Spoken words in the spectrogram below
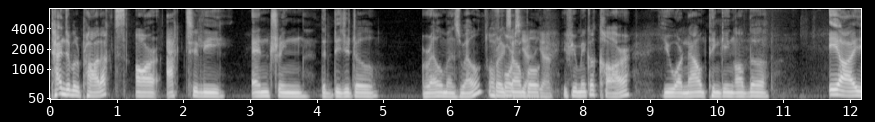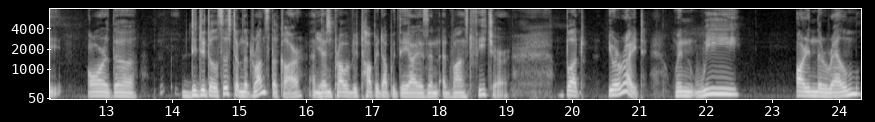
tangible products are actually entering the digital realm as well. Of For course, yeah, example, yeah. if you make a car, you are now thinking of the AI or the digital system that runs the car and Yes. then probably top it up with AI as an advanced feature. But you're right. when we are in the realm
